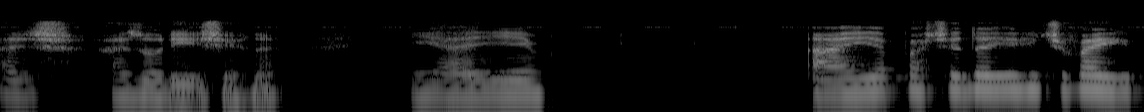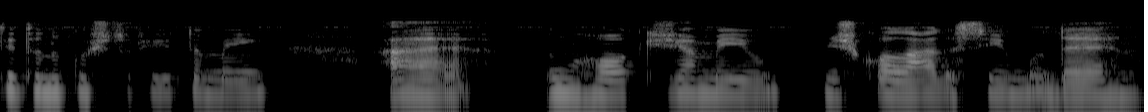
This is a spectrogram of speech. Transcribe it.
às, às origens, né? E aí, aí a partir daí a gente vai tentando construir também a, um rock já meio descolado, assim, moderno.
